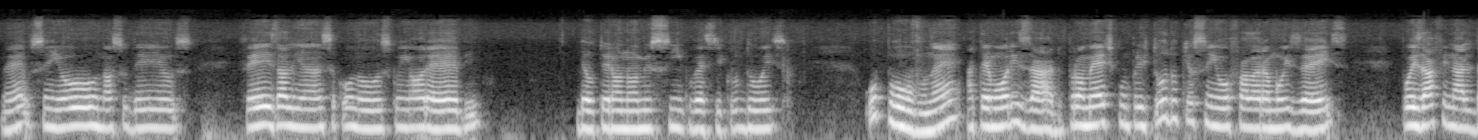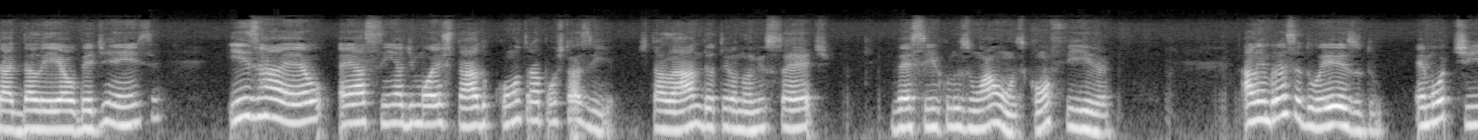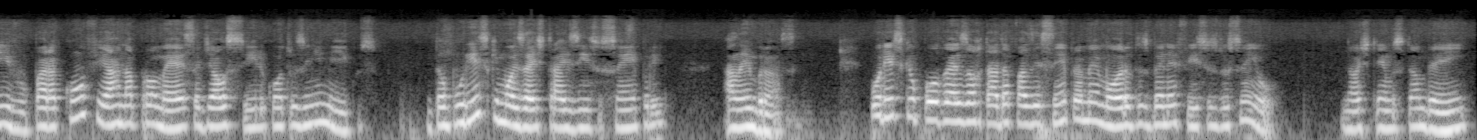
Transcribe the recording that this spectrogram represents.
Né? O Senhor, nosso Deus, fez aliança conosco em Horeb, Deuteronômio 5, versículo 2. O povo, né, atemorizado, promete cumprir tudo o que o Senhor falara a Moisés, pois a finalidade da lei é a obediência. Israel é assim admoestado contra a apostasia. Está lá no Deuteronômio 7, versículos 1 a 11. Confira. A lembrança do Êxodo é motivo para confiar na promessa de auxílio contra os inimigos. Então, por isso que Moisés traz isso sempre a lembrança. Por isso que o povo é exortado a fazer sempre a memória dos benefícios do Senhor. Nós temos também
